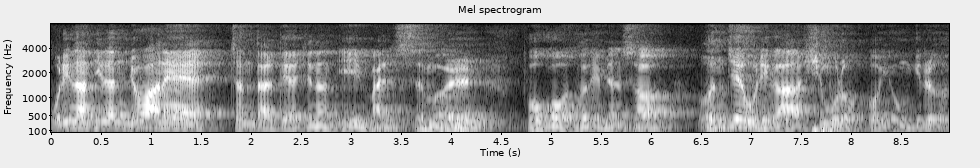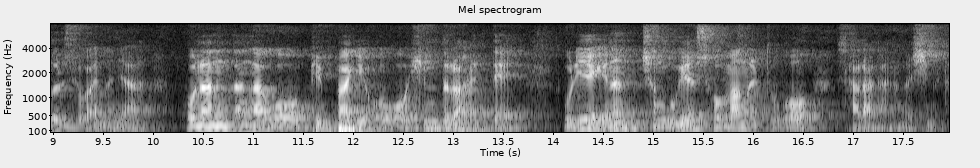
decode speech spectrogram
우리는 이런 요한에 전달되어지는 이 말씀을 보고 들으면서 언제 우리가 힘을 얻고 용기를 얻을 수가 있느냐? 고난 당하고 핍박이 오고 힘들어 할 때 우리에게는 천국의 소망을 두고 살아가는 것입니다.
